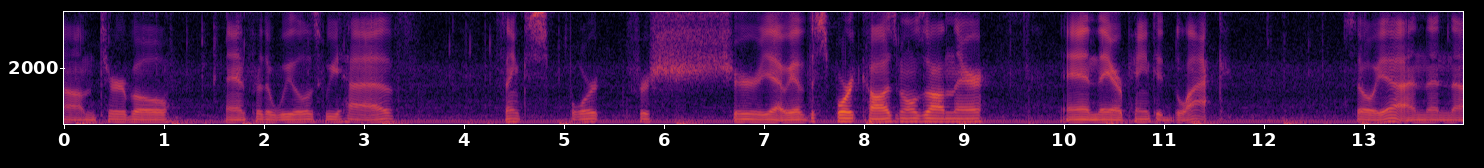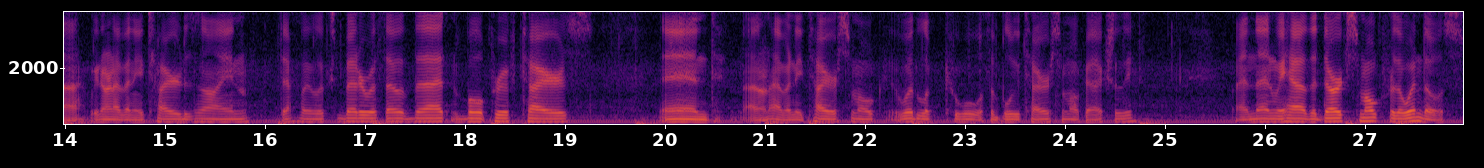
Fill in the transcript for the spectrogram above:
um, turbo. And for the wheels we have I think sport for sure. Yeah we have the sport Cosmos on there and they are painted black. So yeah and then uh, we don't have any tire design. Definitely looks better without that. Bulletproof tires and I don't have any tire smoke. It would look cool with a blue tire smoke actually. And then we have the dark smoke for the windows.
